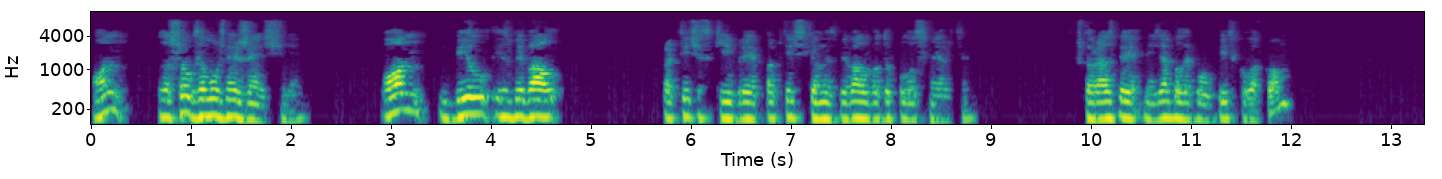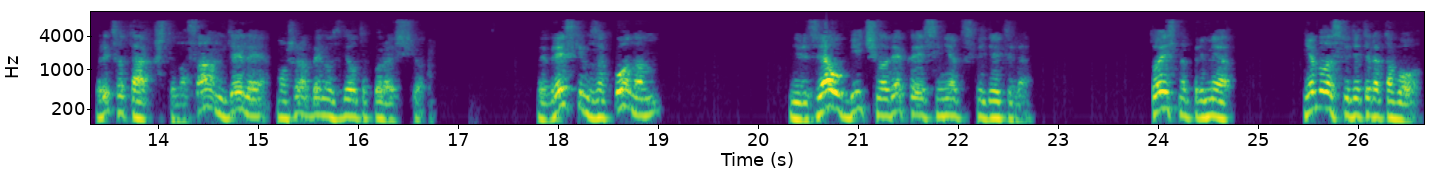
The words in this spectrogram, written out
он зашел к замужней женщине. Он бил, избивал практически еврея, практически он избивал его до полусмерти. Что разве нельзя было его убить кулаком? Говорится так, что на самом деле Моше Рабейну сделал такой расчет. По еврейским законам нельзя убить человека, если нет свидетеля. То есть, например, не было свидетеля того,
